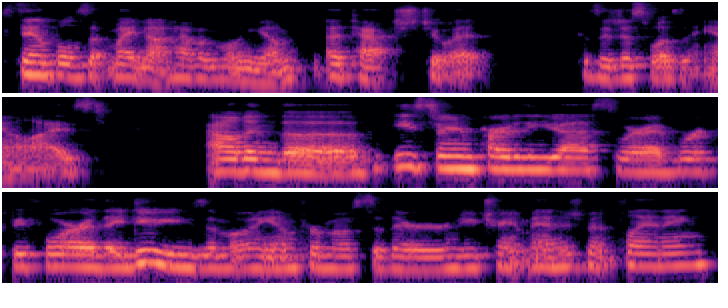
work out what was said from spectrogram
samples that might not have ammonium attached to it because it just wasn't analyzed out in the eastern part of the US where I've worked before, they do use ammonium for most of their nutrient management planning.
